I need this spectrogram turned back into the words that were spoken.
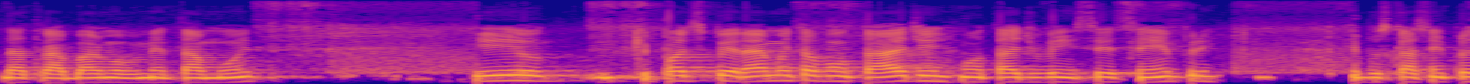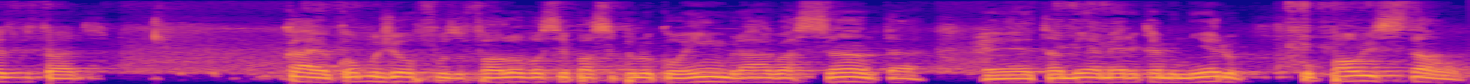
dar trabalho, movimentar muito. E o que pode esperar é muita vontade, vontade de vencer sempre e buscar sempre as vitórias. Caio, como o Geofuso falou, você passou pelo Coimbra, Água Santa, é, também América Mineiro. O Paulistão,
